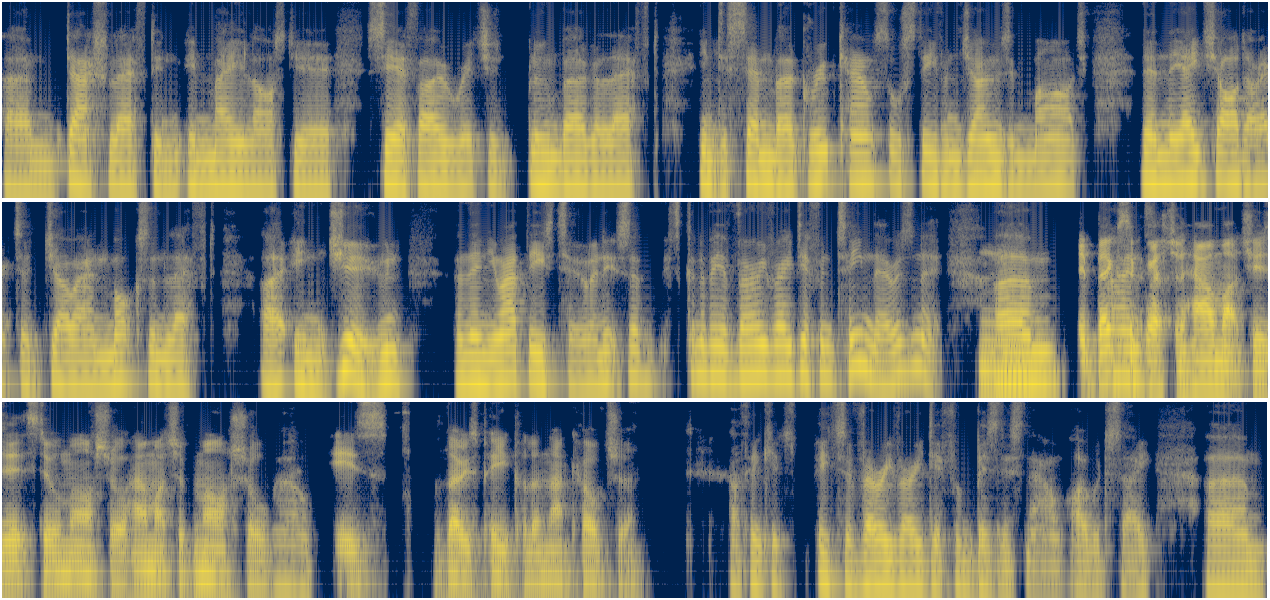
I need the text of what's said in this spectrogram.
um, Daksh left in, in May last year. CFO Richard Blumberger left in December. Group Counsel Stephen Jones in March. Then the HR director Joanne Moxon left uh, in June. And then you add these two, and it's a it's going to be a very very different team there, isn't it? Mm. Um, it begs and, the question: How much is it still Marshall? How much of Marshall well, is those people and that culture? I think it's it's a very very different business now. I would say. Um,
